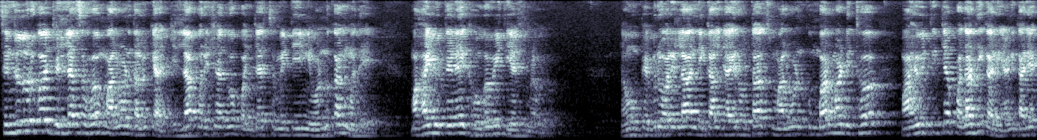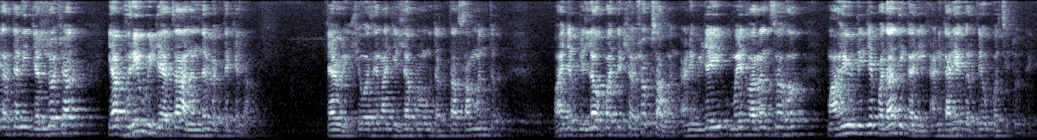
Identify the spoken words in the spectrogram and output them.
सिंधुदुर्ग जिल्ह्यासह मालवण तालुक्यात जिल्हा परिषद व पंचायत समिती निवडणुकांमध्ये महायुतीने घवघवीत यश मिळवलं. नऊ फेब्रुवारीला निकाल जाहीर होताच मालवण कुंभारमाठ इथं महायुतीच्या पदाधिकारी आणि कार्यकर्त्यांनी जल्लोषात या भरीव विजयाचा आनंद व्यक्त केला. त्यावेळी शिवसेना जिल्हाप्रमुख दत्ता सामंत भाजप जिल्हा उपाध्यक्ष अशोक सावंत आणि विजयी उमेदवारांसह महायुतीचे पदाधिकारी आणि कार्यकर्ते उपस्थित होते.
